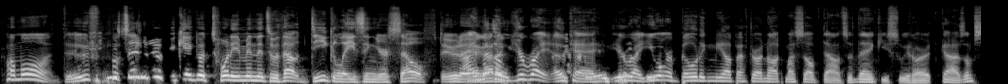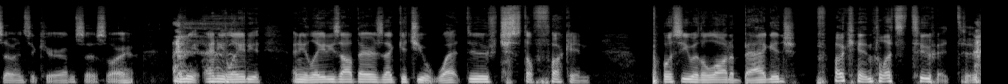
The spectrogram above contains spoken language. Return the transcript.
Come on, dude. You. You can't go 20 minutes without deglazing yourself, dude. I, I know gotta. you're right. Okay, you're right. You are building me up after I knock myself down. So thank you, sweetheart. Guys, I'm so insecure. I'm so sorry. Any any lady any ladies out there? Does that get you wet, dude? Just a fucking pussy with a lot of baggage. Fucking let's do it, dude.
